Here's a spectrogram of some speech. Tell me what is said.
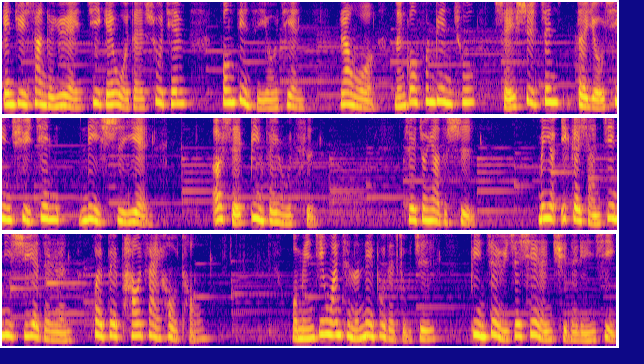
根据上个月寄给我的数千封电子邮件，让我能够分辨出谁是真的有兴趣建立事业，而谁并非如此。最重要的是，没有一个想建立事业的人会被抛在后头。我们已经完成了内部的组织，并正与这些人取得联系。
